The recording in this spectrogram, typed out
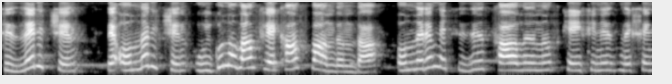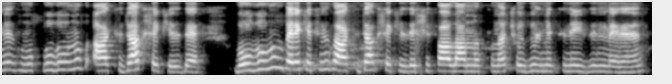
sizler için ve onlar için uygun olan frekans bandında onların ve sizin sağlığınız, keyfiniz, neşeniz, mutluluğunuz artacak şekilde, bolluğunuz, bereketiniz artacak şekilde şifalanmasına, çözülmesine izin verin.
